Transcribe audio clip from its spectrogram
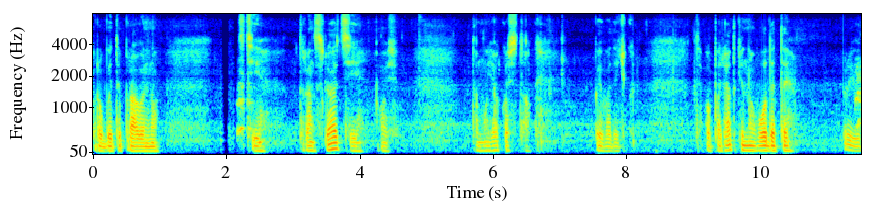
робити правильно ці трансляції. Ось. Тому якось так. Пий водичку. Треба порядки наводити. Привіт.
